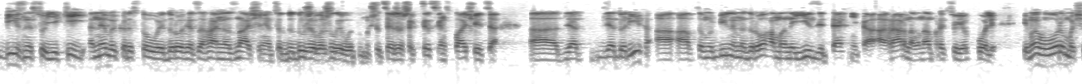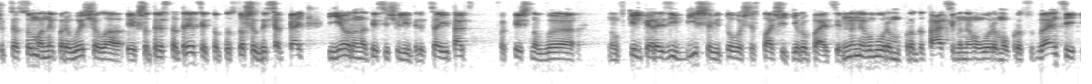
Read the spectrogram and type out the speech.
бізнесу, який не використовує дороги загального значення, це дуже важливо, тому що же ж акциз він сплачується для для доріг, а, а автомобільними дорогами не їздить техніка аграрна, вона працює в полі. І ми говоримо, щоб ця сума не перевищила, якщо 330, тобто 165 євро на тисячу літрів. Це і так фактично в. Ну, в кілька разів більше від того, що сплачують європейці. Ми не говоримо про дотації, ми не говоримо про субвенції,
